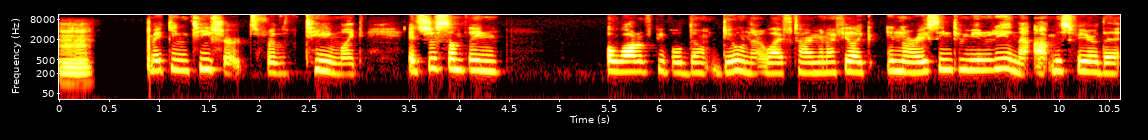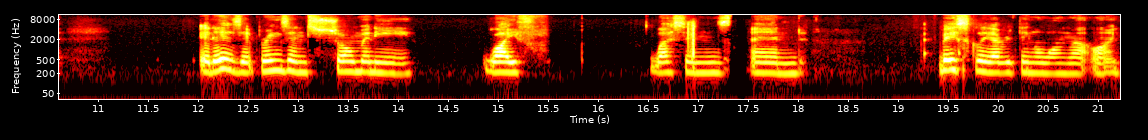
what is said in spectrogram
mm-hmm. making t-shirts for the team like it's just something a lot of people don't do in their lifetime and i feel like in the racing community and the atmosphere that it is it brings in so many life lessons and basically everything along that line.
